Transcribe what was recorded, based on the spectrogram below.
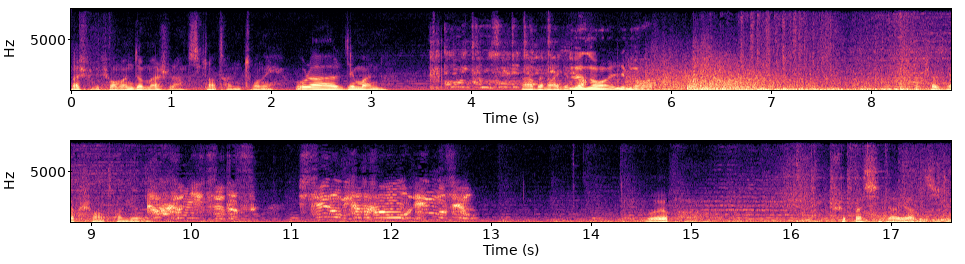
Ouais, je vais lui faire moins de dommages là, parce qu'il est en train de tourner. Oh là, le démon Ah bah non, il est Non, mort. non, il est mort. Faut que je suis en train de... Ouais. Je sais pas si derrière les îles...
